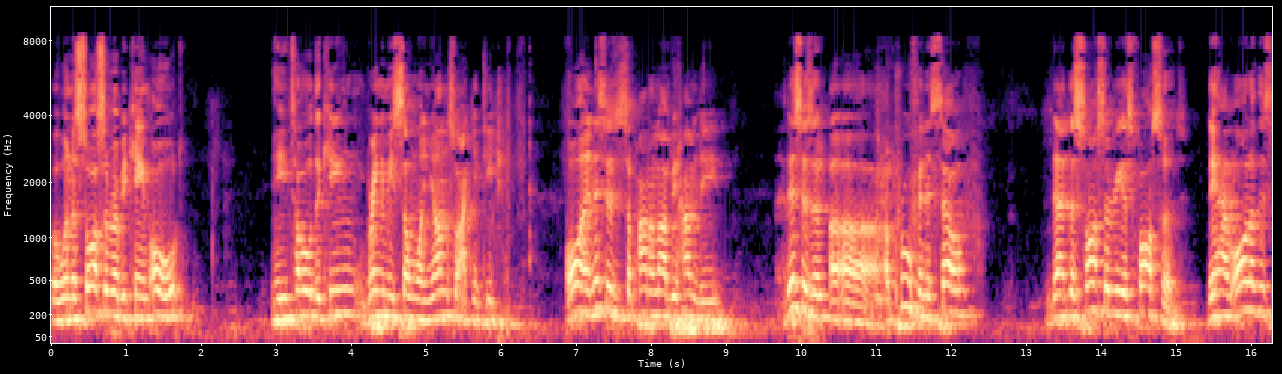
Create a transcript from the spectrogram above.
But when the sorcerer became old, he told the king, bring me someone young so I can teach him. Oh, and this is, subhanAllah bihamdi, this is a, a, a proof in itself that the sorcery is falsehood. They have all of this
